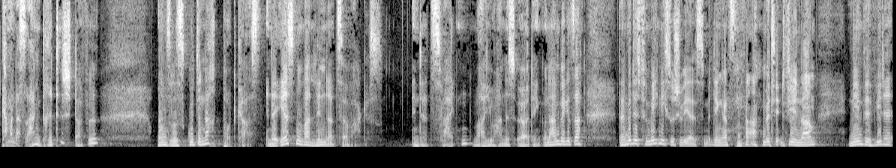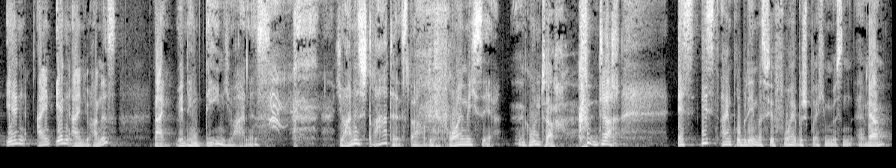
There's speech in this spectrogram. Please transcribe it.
Kann man das sagen? Dritte Staffel unseres Gute Nacht Podcasts. In der ersten war Linda Zerwakis. In der zweiten war Johannes Oerding. Und da haben wir gesagt, damit es für mich nicht so schwer ist mit den ganzen Namen, mit den vielen Namen, nehmen wir wieder irgendein, irgendein Johannes. Nein, wir nehmen den Johannes. Johannes Strate ist da und ich freue mich sehr. Guten Tag. Guten Tag. Es ist ein Problem, was wir vorher besprechen müssen. Ähm, ja.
